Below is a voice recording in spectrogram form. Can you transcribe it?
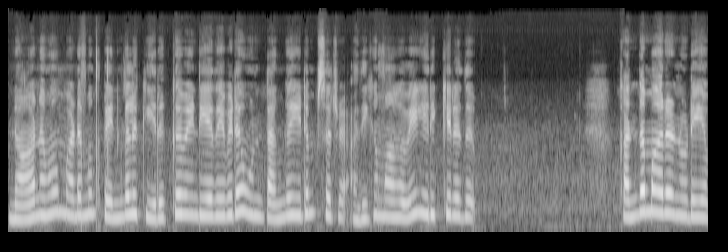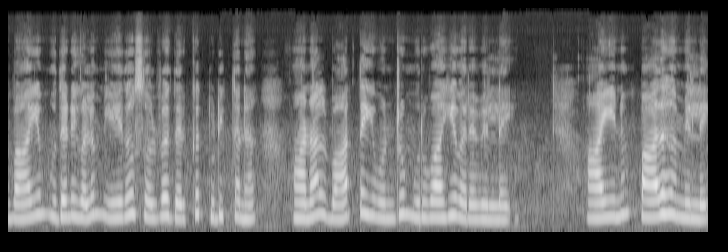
நாணமும் மடமும் பெண்களுக்கு இருக்க வேண்டியதை விட உன் தங்கையிடம் சற்று அதிகமாகவே இருக்கிறது. கந்தமாறனுடைய வாயும் உதடுகளும் ஏதோ சொல்வதற்கு துடித்தன. ஆனால் வார்த்தை ஒன்றும் உருவாகி வரவில்லை. ஆயினும் பாதகமில்லை.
